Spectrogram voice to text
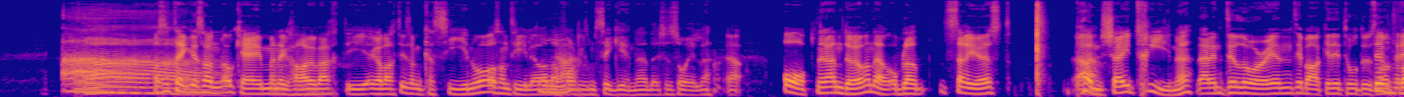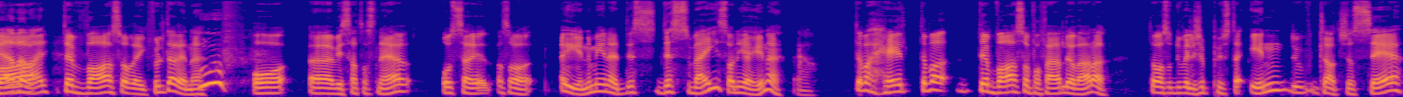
Ah. Og så tenker jeg sånn OK, men jeg har jo vært i, jeg har vært i sånn kasinoer og sånn tidligere, der Ja. folk liksom sigger inne. Det er ikke så ille. Ja. Åpner den døren der og blir seriøst Ja. i trynet. Det er en DeLorean tilbake til 2003, det var, der. det var så røykfullt der inne. Og uh, vi satte oss ned, og seriøst altså, øynene mine Det, det svei sånn i øynene. Ja. Det var helt det var, det var så forferdelig å være der. Det var så, Du ville ikke puste inn, du klarte ikke å se.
